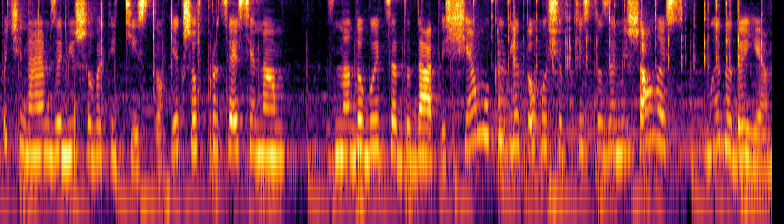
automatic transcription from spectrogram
Починаємо замішувати тісто. Якщо в процесі нам знадобиться додати ще муки для того, щоб тісто замішалось, ми додаємо.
